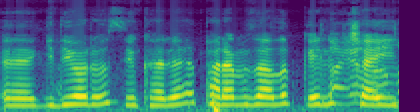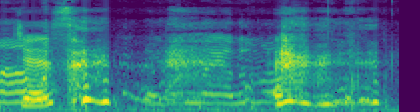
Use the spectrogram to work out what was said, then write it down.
Ee, gidiyoruz yukarı. Paramızı alıp gelip çay içeceğiz.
